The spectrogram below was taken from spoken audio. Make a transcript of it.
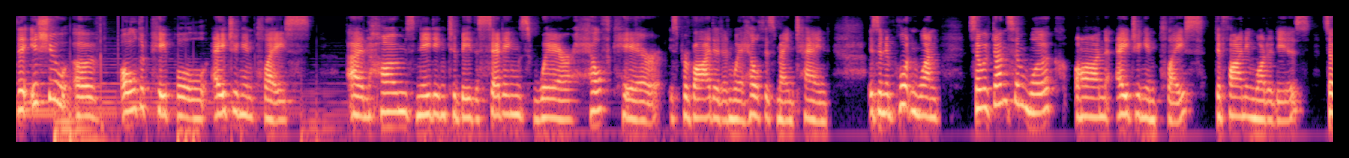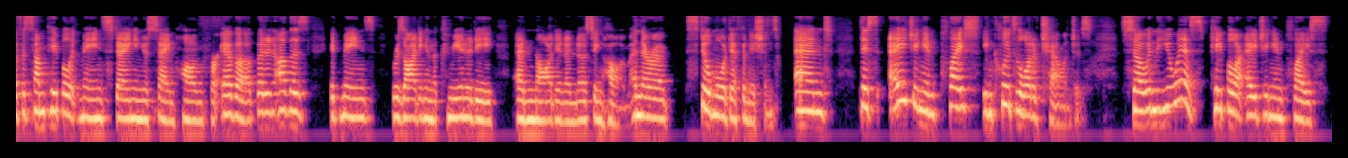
The issue of older people aging in place and homes needing to be the settings where healthcare is provided and where health is maintained is an important one. So, we've done some work on aging in place, defining what it is. So, for some people, it means staying in your same home forever, but in others, it means residing in the community and not in a nursing home. And there are still more definitions. And this aging in place includes a lot of challenges. So in the US, people are aging in place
